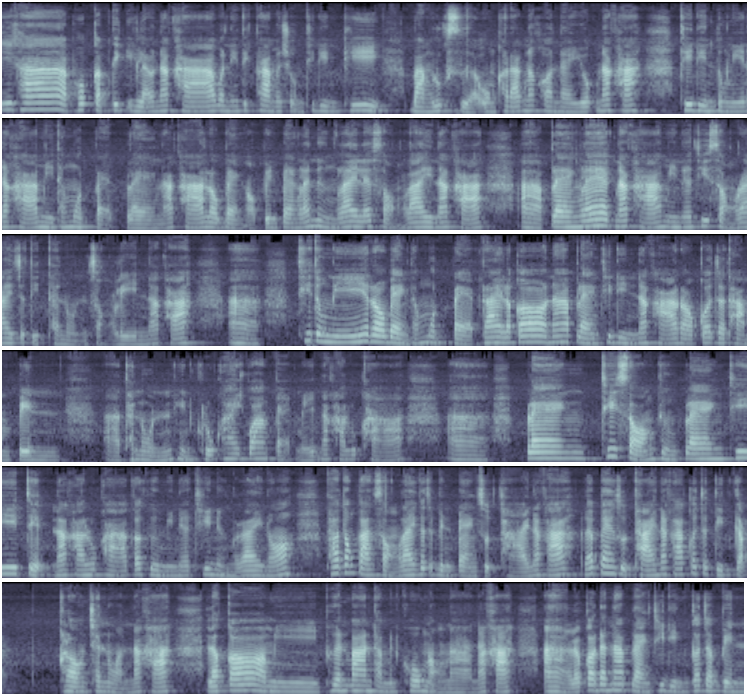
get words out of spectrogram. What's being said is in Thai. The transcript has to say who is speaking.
Speaker 1: สวัสดีค่ะ พบกับติ๊กอีกแล้วนะคะ วันนี้ติ๊กพามาชมที่ดินที่บางลูกเสือองครักษ์นครนายกนะคะ ที่ดินตรงนี้นะคะมีทั้งหมด 8 แปลงนะคะ เราแบ่งออกเป็นแปลงละ 1 ไร่และ 2 ไร่นะคะอ่าแปลงแรกนะคะ มีเนื้อที่ 2 ไร่จะติดถนน 2 เลนนะคะอ่าที่ตรงนี้เราแบ่งทั้งหมด 8 ไร่แล้วก็หน้าแปลงที่ดินนะคะ เราก็จะทำเป็น ถนนหินคลุกให้กว้าง 8 เมตรนะคะ ลูกค้า แปลงที่ 2 ถึงแปลงที่ 7 นะคะ ลูกค้าก็คือมีเนื้อที่ 1 ไร่เนาะถ้าต้องการ 2 ไร่ก็จะเป็นแปลงสุดท้ายนะคะ แล้วแปลงสุดท้ายนะคะก็จะติดกับคลองฉนวนนะคะ แล้วก็มีเพื่อนบ้านทำเป็นโคกหนองนานะคะ อ่า แล้วก็ด้านหน้าแปลงที่ดินก็จะเป็น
